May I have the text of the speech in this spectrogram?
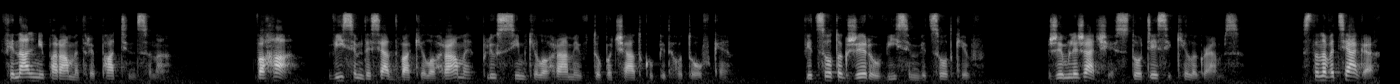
Фінальні параметри Паттінсона. Вага 82 кг плюс 7 кг до початку підготовки. Відсоток жиру 8%. Жим лежачі 110 кг. Станова тяга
